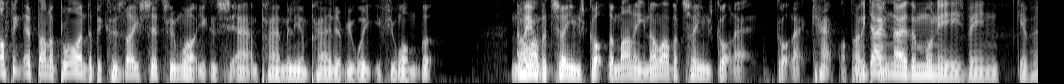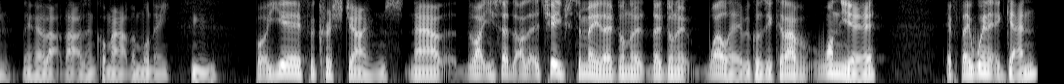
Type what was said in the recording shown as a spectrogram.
I think they've done a blinder because they said to him, "Right, you can sit out and pay a million pound every week if you want, but no mean- other team's got the money. No other team's got that got that cap." I don't. we don't know the money he's been given. You know that that hasn't come out the money. Hmm. But a year for Chris Jones. Now, like you said, uh, the Chiefs to me they've done it. They've done it well here because he could have one year. If they win it again,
